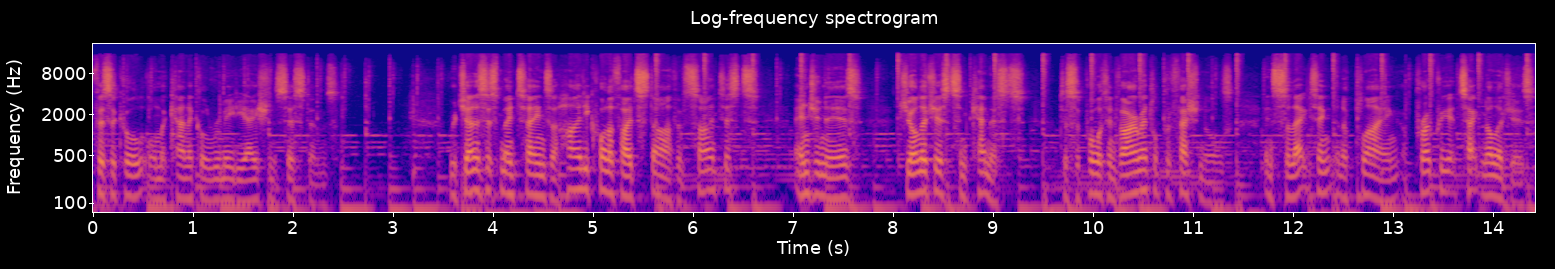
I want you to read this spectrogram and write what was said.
physical or mechanical remediation systems. Regenesis maintains a highly qualified staff of scientists, engineers, geologists and chemists to support environmental professionals in selecting and applying appropriate technologies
